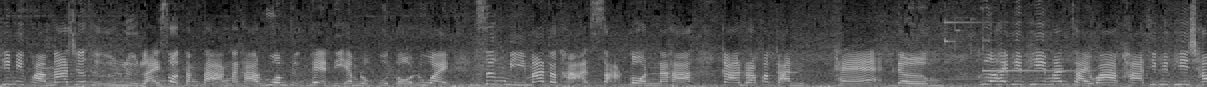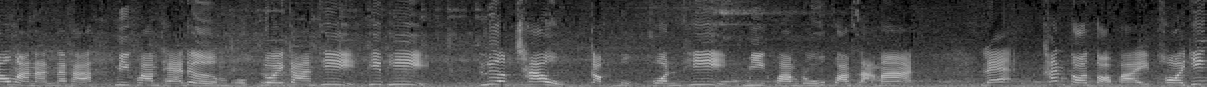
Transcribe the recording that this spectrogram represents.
ที่มีความน่าเชื่อถือหรือไลฟ์สดต่างๆนะคะ รวมถึงเพจ DM หลวงปู่โต๊ะด้วย ซึ่งมีมาตรฐานสากลนะคะ การรับประกันแท้เดิม เพื่อให้พี่ๆมั่นใจว่าพระที่พี่ๆเช่ามานั้นนะคะ มีความแท้เดิมโอเคโดยการที่พี่ๆเลือกเช่ากับบุคคลที่มีความรู้ความสามารถ และขั้นตอนต่อไปพอยิ่ง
